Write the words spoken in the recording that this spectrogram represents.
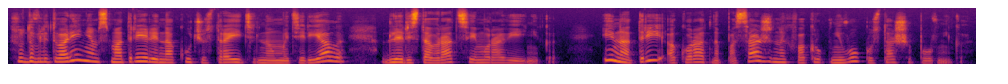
с удовлетворением смотрели на кучу строительного материала для реставрации муравейника и на три аккуратно посаженных вокруг него куста шиповника –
